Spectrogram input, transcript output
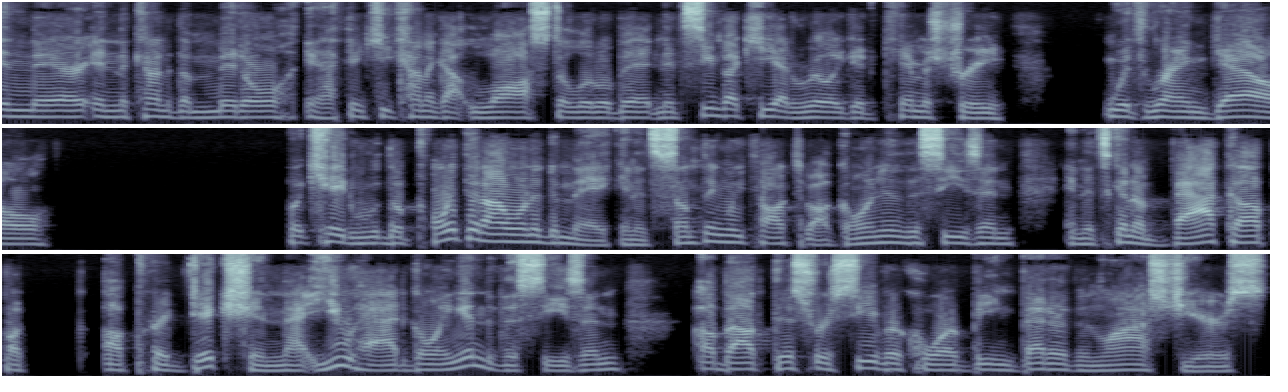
in there in the kind of the middle. And I think he kind of got lost a little bit. And it seemed like he had really good chemistry with Rangel. But Cade, the point that I wanted to make, and it's something we talked about going into the season, and it's going to back up a, a prediction that you had going into the season about this receiver corps being better than last year's.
